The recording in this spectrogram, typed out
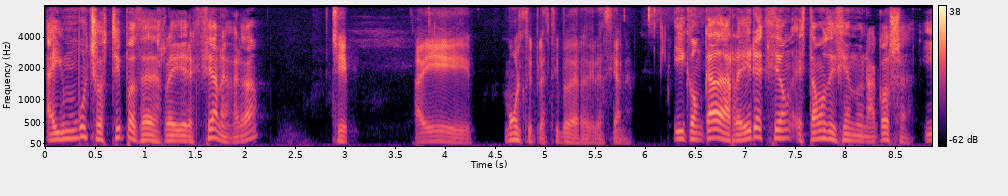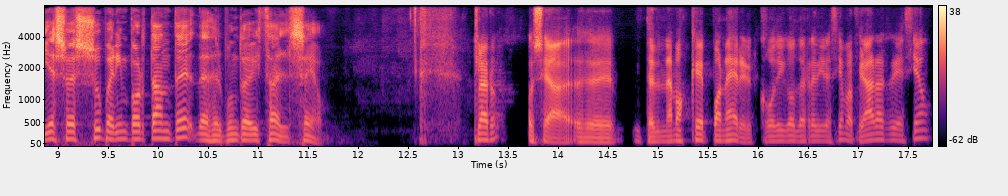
hay muchos tipos de redirecciones, ¿verdad? Sí, hay múltiples tipos de redirecciones. Y con cada redirección estamos diciendo una cosa, y eso es súper importante desde el punto de vista del SEO. Claro, o sea, eh, tendremos que poner el código de redirección. Al final, la redirección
